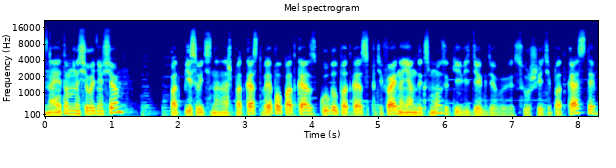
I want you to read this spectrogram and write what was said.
На этом на сегодня все. Подписывайтесь на наш подкаст в Apple Podcast, Google Podcast, Spotify, на Яндекс Музыке и везде, где вы слушаете подкасты.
